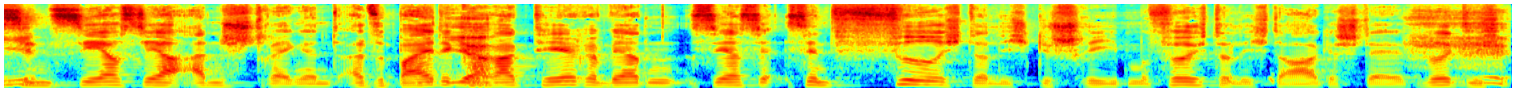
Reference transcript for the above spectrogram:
die- sind sehr, sehr anstrengend. Also beide Ja. Charaktere werden sehr, sehr, sind fürchterlich geschrieben, fürchterlich dargestellt. Wirklich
